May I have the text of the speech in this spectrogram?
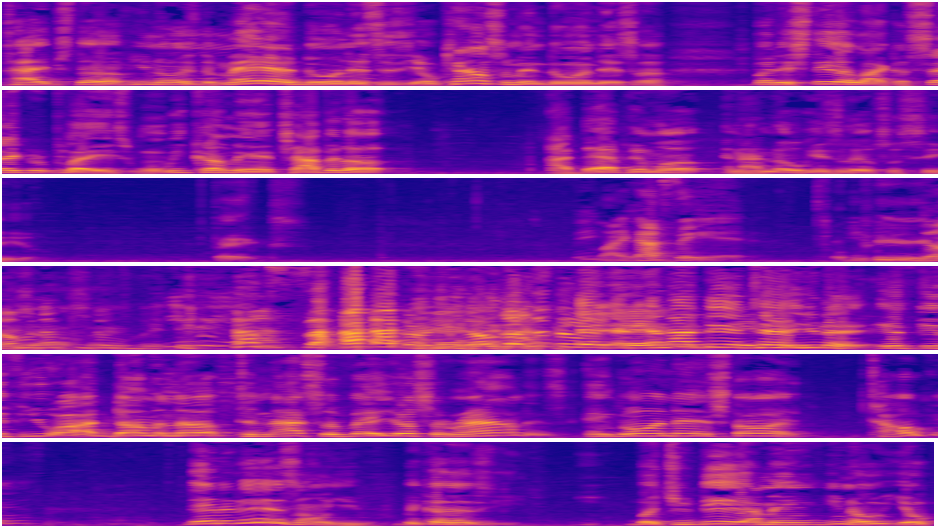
type stuff. You know, is the mayor doing this? Is your councilman doing this? Uh, but it's still like a sacred place. When we come in, chop it up, I dap him up, and I know his lips are sealed. Thanks. Like I said, if you period, dumb enough to do it Period. outside or you dumb enough to do it, And I did tell you that if if you are dumb enough to not survey your surroundings and go in there and start talking, then it is on you because. But you did. I mean, you know, your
